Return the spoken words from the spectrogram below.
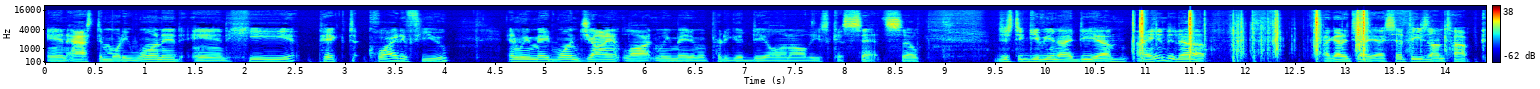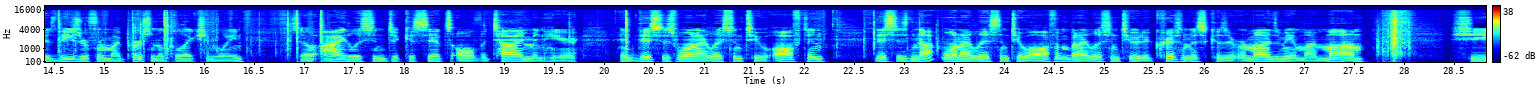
and asked him what he wanted, and he picked quite a few. And we made one giant lot, and we made him a pretty good deal on all these cassettes. So just to give you an idea, I ended up, I got to tell you, I set these on top because these are from my personal collection, Wayne. So I listen to cassettes all the time in here. And this is one I listen to often. This is not one I listen to often, but I listen to it at Christmas because it reminds me of my mom. She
